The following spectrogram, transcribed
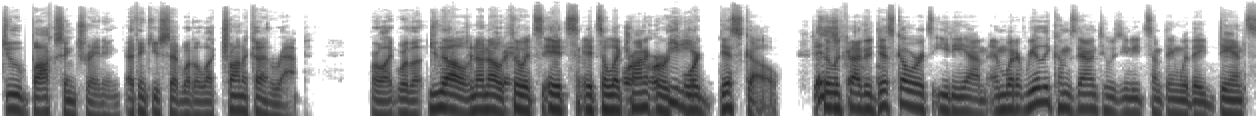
do boxing training, I think you said what electronica and rap, or like were the no, no, no. So it's it's it's electronic or, or, or, or disco. Disco. So it's either disco or it's EDM. And what it really comes down to is you need something with a dance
